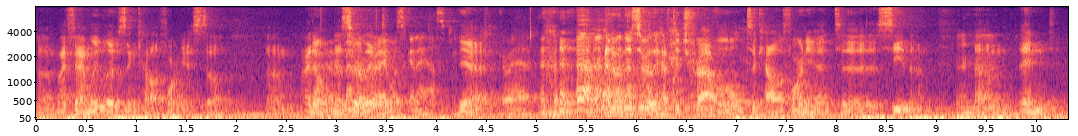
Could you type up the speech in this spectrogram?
Uh, my family lives in California still. Um, I don't remember necessarily have I to. was going to ask you. Yeah. Go ahead. I don't necessarily have to travel to California to see them. Mhm. Um, and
